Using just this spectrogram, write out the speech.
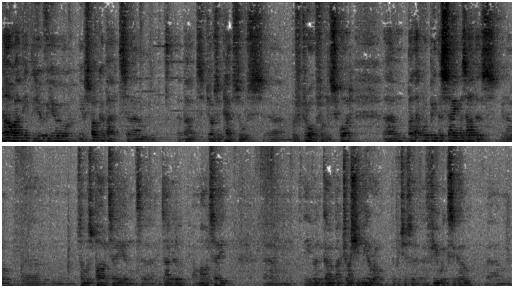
no, I mean you you you spoke about um, about Joseph Paintsil's um, withdrawal from the squad, um, but that would be the same as others. You know, um, Thomas Partey and uh, Daniel Amartey, um, even going back to Ashimeru, which is a, a few weeks ago. Um,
